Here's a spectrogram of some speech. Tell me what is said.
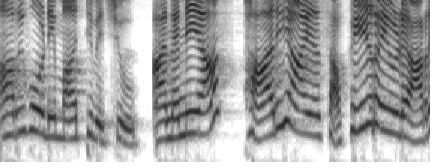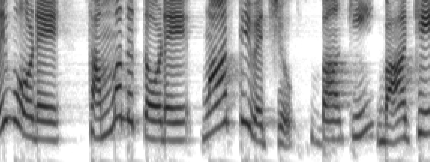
അറിവോടെ മാറ്റിവെച്ചു. അനനിയാസ് ഭാര്യയായ സഫീറയുടെ അറിവോടെ സമ്മതത്തോടെ മാറ്റിവെച്ചു. ബാക്കി ബാക്കി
